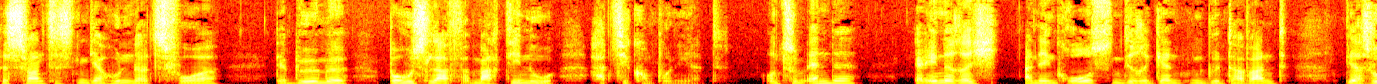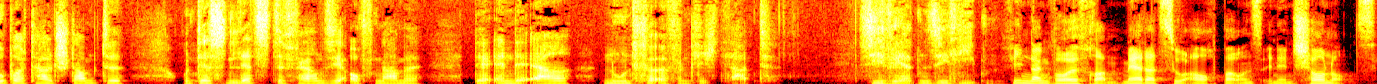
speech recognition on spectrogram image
des 20. Jahrhunderts vor. Der Böhme Bohuslav Martinou hat sie komponiert. Und zum Ende erinnere ich an den großen Dirigenten Günter Wandt, der aus Wuppertal stammte und dessen letzte Fernsehaufnahme der NDR nun veröffentlicht hat. Sie werden sie lieben. Vielen Dank, Wolfram. Mehr dazu auch bei uns in den Shownotes.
